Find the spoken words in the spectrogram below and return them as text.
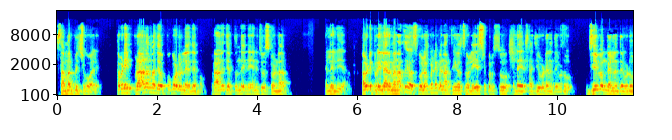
సమర్పించుకోవాలి. కాబట్టి ప్రాణం అది ఒప్పుకోవడం లేదేమో. ప్రాణం చెప్తుంది నేను చూసుకుంటా అల్లెలు కాబట్టి ప్రియులారా మనం అర్థం చేసుకోవాలి ఒకటి మనం అర్థం చేసుకోవాలి యేసుక్రీస్తు అంటే సజీవుడైన దేవుడు జీవం కలిగిన దేవుడు.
